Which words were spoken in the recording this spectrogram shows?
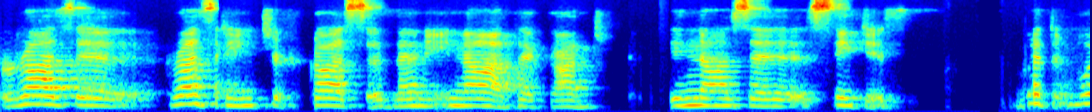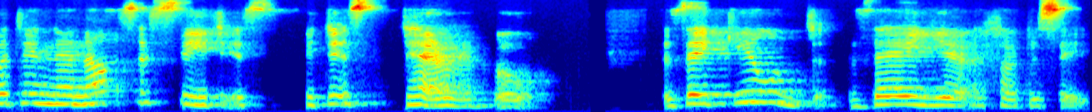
rather rather in Cherkasy than in other countries in other cities. But what in another cities, it is terrible. They killed, they, uh, how to say,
